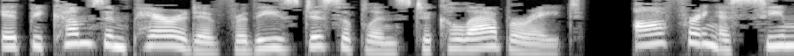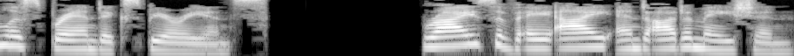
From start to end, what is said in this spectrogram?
it becomes imperative for these disciplines to collaborate, offering a seamless brand experience. Rise of AI and automation.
